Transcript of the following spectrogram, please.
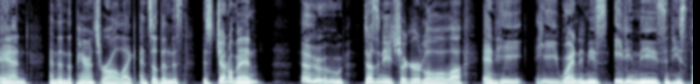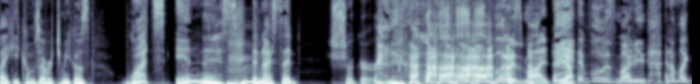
and and then the parents were all like, and so then this this gentleman who, who doesn't eat sugar, la la la, and he he went and he's eating these, and he's like, he comes over to me, goes, "What's in this?" and I said. Sugar blew his mind. Yeah. it blew his mind. He, and I'm like,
